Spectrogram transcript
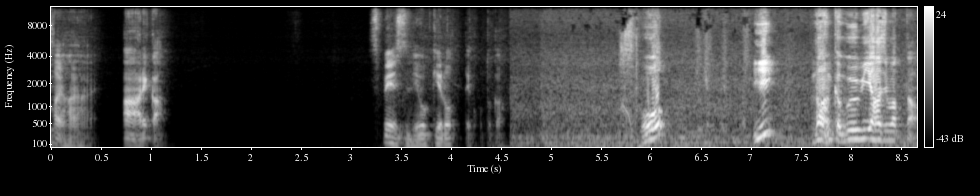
はいはいはい。ああれか。スペースで避けろってことか。おえ？なんかムービー始まった。あ。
